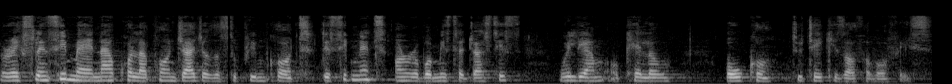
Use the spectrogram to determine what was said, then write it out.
Your Excellency, may I now call upon Judge of the Supreme Court, designate Honorable Mr. Justice William Okello Ouko, to take his oath of office.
